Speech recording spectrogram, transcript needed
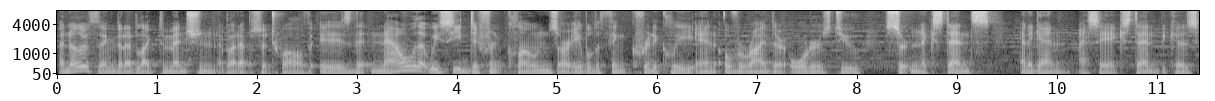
Another thing that I'd like to mention about Episode 12 is that now that we see different clones are able to think critically and override their orders to certain extents, and again, I say extent because,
